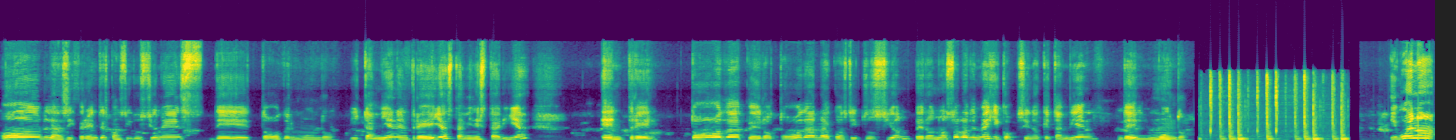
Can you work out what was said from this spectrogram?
o las diferentes constituciones de todo el mundo. Y también entre ellas también estaría entre toda, pero toda la constitución, pero no solo de México, sino que también del mundo. Y bueno,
